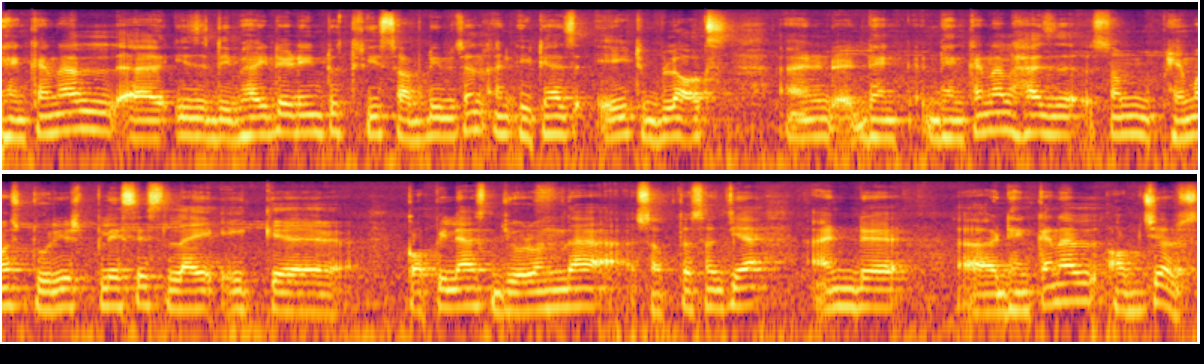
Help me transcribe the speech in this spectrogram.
Dhenkanal uh, is divided into three subdivisions, and it has eight blocks. And Dhen- Dhenkanal has uh, some famous tourist places like uh, Kapilas, Joronda, Saptasajya, and Dhenkanal observes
